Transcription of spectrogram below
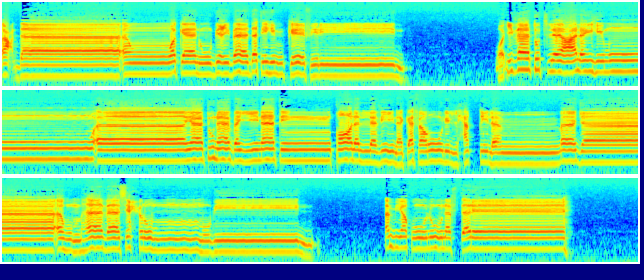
أعداء وكانوا بعبادتهم كافرين. وإذا تتلى عليهم اياتنا بينات قال الذين كفروا للحق لما جاءهم هذا سحر مبين ام يقولون افتريه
